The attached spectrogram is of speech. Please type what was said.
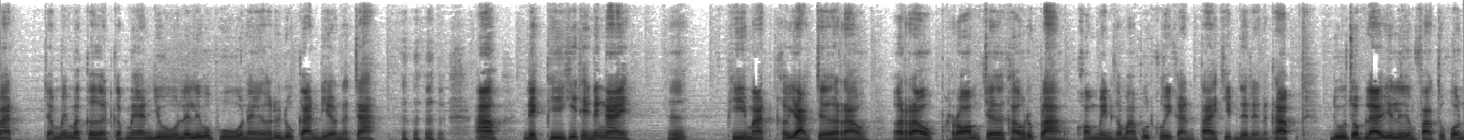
มัดจะไม่มาเกิดกับแมนยูและลิเวอร์พูลในฤดูกาลเดียวนะจ๊ะอ้าวเด็กผีคิดเห็นยังไงพีมัดเขาอยากเจอเรา เราพร้อมเจอเขาหรือเปล่า คอมเมนต์เข้ามาพูดคุยกันใต้คลิปได้เลยนะครับ ดูจบแล้วอย่าลืมฝากทุกคน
